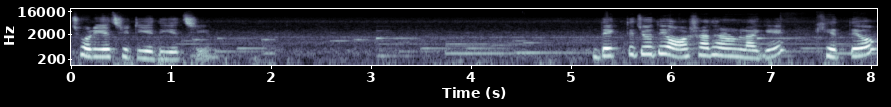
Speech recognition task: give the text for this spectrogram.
ছড়িয়ে ছিটিয়ে দিয়েছি। দেখতে যদি অসাধারণ লাগে, খেতেও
